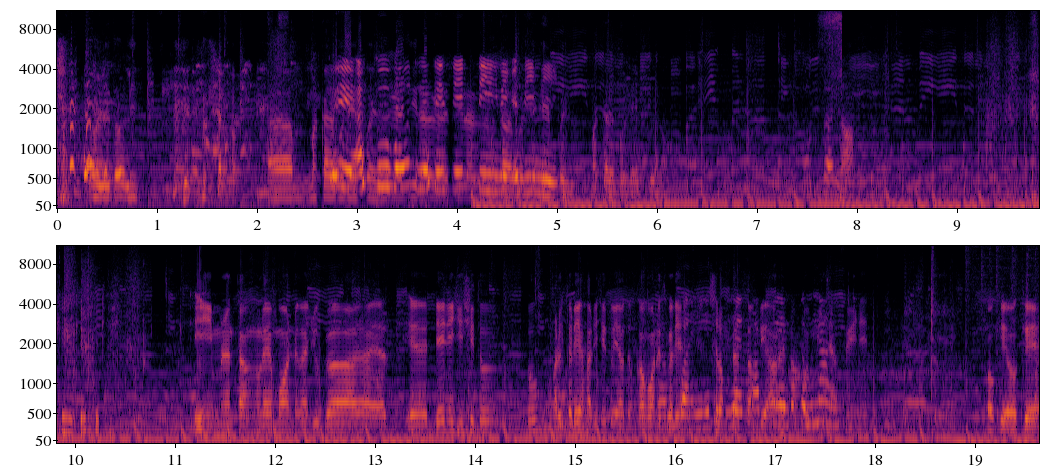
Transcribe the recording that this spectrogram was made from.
tak boleh, tak boleh. Um, makan Eh, golden aku apple. baru terus setting Makan dekat golden sini. apple. Makan golden apple tu. Tak nak. Okay, okay, okay. Ini menentang Lemon dengan juga uh, uh, Dennis di situ. Tu, mari kita lihat di situ ya kawan-kawan sekalian. Selamat datang di arena. menang. Okey, okey.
